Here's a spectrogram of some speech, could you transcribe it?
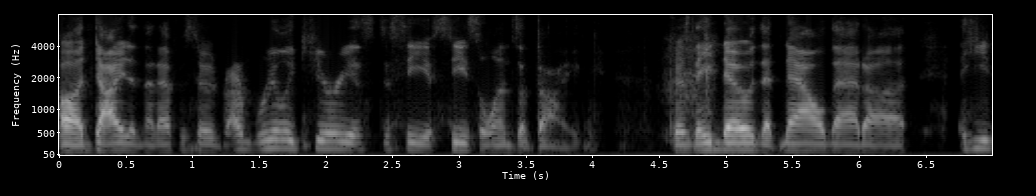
uh, died in that episode. But I'm really curious to see if Cecil ends up dying because they know that now that uh he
